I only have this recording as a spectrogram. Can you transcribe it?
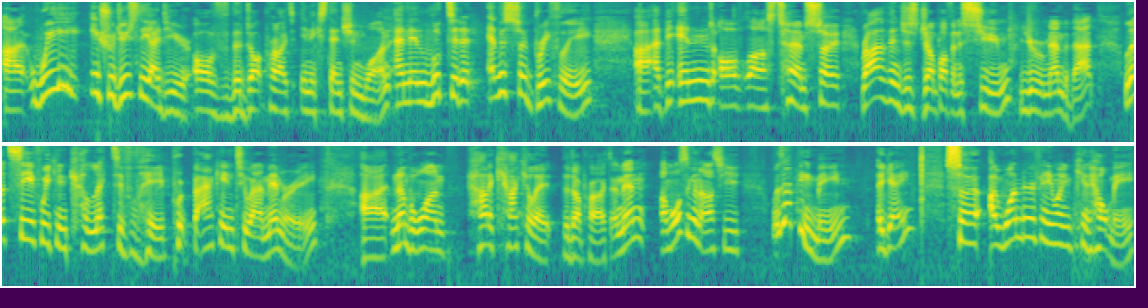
Uh, we introduced the idea of the dot product in extension 1 and then looked at it ever so briefly uh, at the end of last term. So rather than just jump off and assume you remember that, let's see if we can collectively put back into our memory, uh, number one, how to calculate the dot product. And then I'm also going to ask you, what does that thing mean again? So I wonder if anyone can help me.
